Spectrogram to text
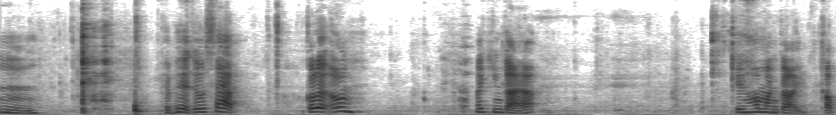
อืมเผ็ดๆจนแซ่บก็เลยเออไม่กินไก่อะกินข้าวมันไก่กับ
